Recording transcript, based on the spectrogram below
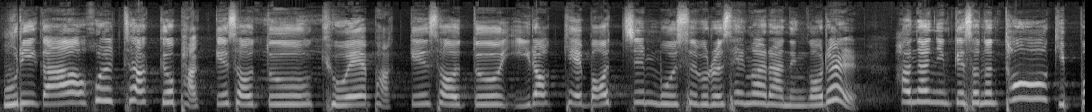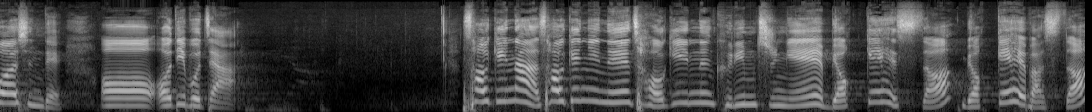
우리가 홀트 학교 밖에서도 교회 밖에서도 이렇게 멋진 모습으로 생활하는 거를 하나님께서는 더 기뻐하신대. 어, 어디 보자. 석이나 석인이는 저기 있는 그림 중에 몇 개 했어? 몇 개 해봤어?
